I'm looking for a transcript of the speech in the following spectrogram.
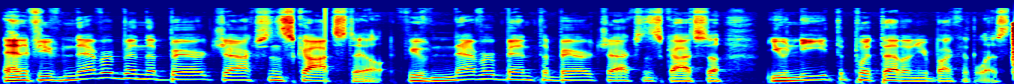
And if you've never been to Barrett Jackson Scottsdale, if you've never been to Barrett Jackson Scottsdale, you need to put that on your bucket list.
